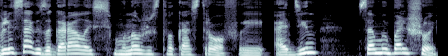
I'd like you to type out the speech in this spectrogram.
В лесах загоралось множество костров, и один, самый большой,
